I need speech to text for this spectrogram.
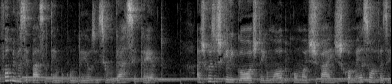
Conforme você passa tempo com Deus em seu lugar secreto, as coisas que Ele gosta e o modo como as faz começam a fazer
